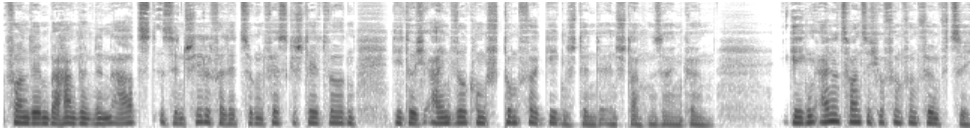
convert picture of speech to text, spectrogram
von dem behandelnden Arzt sind Schädelverletzungen festgestellt worden, die durch Einwirkung stumpfer Gegenstände entstanden sein können. Gegen 21.55 Uhr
